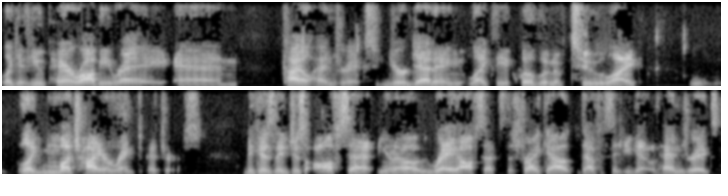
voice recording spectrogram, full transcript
like if you pair Robbie Ray and Kyle Hendricks, you're getting like the equivalent of two like like much higher ranked pitchers because they just offset, you know, Ray offsets the strikeout deficit you get with Hendricks,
